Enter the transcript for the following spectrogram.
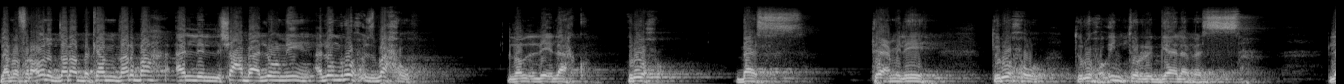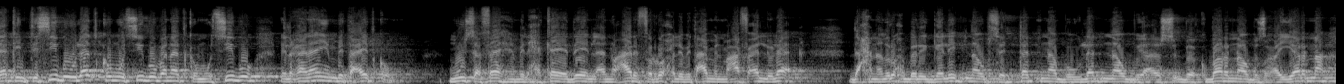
لما فرعون اتضرب بكام ضربة قال للشعب قال لهم إيه؟ قال لهم روحوا اذبحوا لإلهكم روحوا. بس تعمل إيه؟ تروحوا تروحوا أنتوا الرجالة بس. لكن تسيبوا ولادكم وتسيبوا بناتكم وتسيبوا الغنايم بتاعتكم. موسى فاهم الحكاية دي لأنه عارف الروح اللي بيتعامل معاه فقال له لا ده إحنا نروح برجالتنا وبستاتنا وبولادنا وبكبارنا وبصغيرنا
